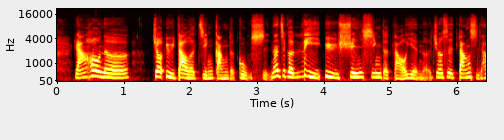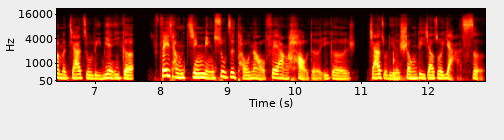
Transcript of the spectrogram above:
然后呢就遇到了金刚的故事。那这个利欲熏心的导演呢，就是当时他们家族里面一个。非常精明、数字头脑非常好的一个家族里的兄弟叫做亚瑟，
